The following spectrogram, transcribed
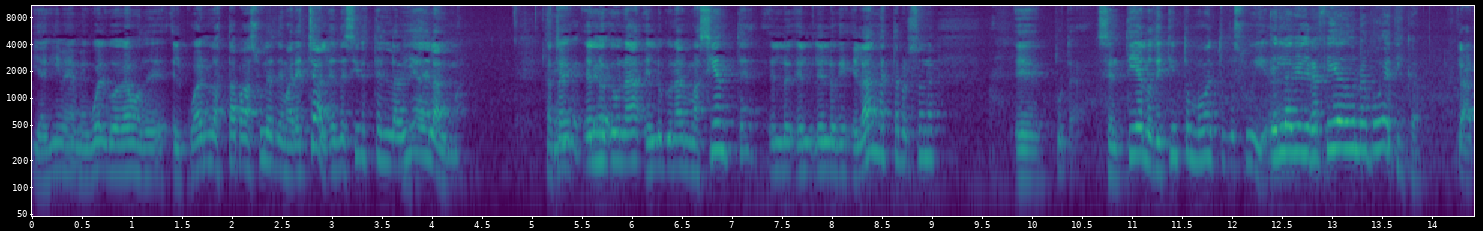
y aquí me, me cuelgo, digamos, de el cuaderno Las tapas azules de Marechal. Es decir, esta es la vida del alma. es, lo que una, es lo que un alma siente, es lo, es lo que el alma de esta persona eh, puta, sentía en los distintos momentos de su vida. Es la biografía de una poética. Claro.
